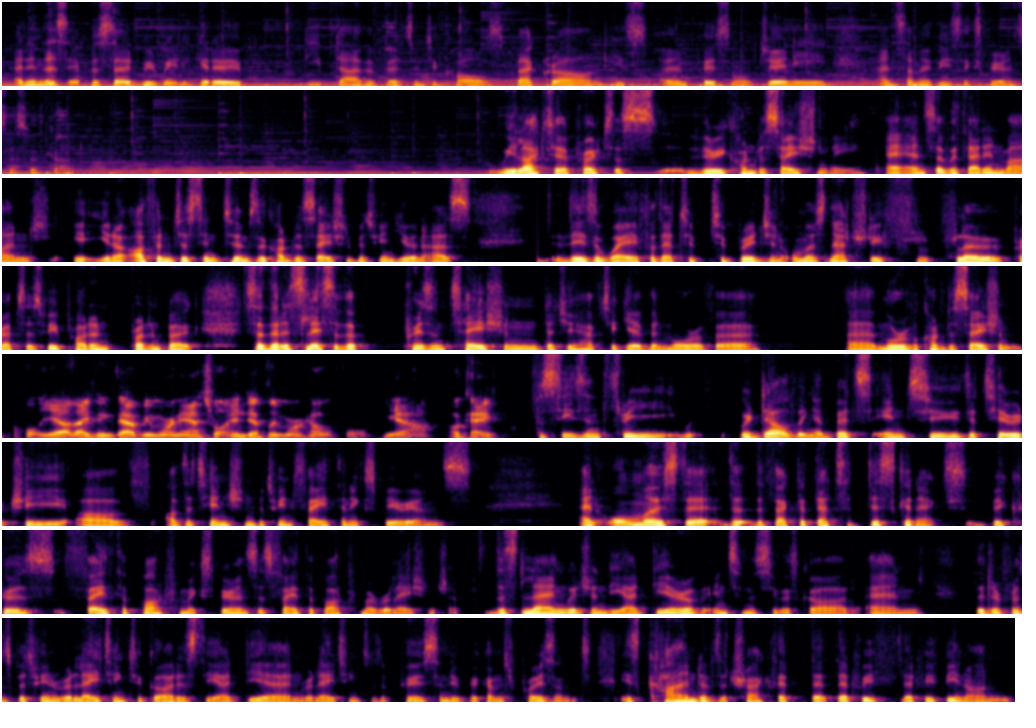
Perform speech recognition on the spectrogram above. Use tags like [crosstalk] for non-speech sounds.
And in this episode, we really get a deep dive a bit into Carl's background, his own personal journey, and some of his experiences with God. We like to approach this very conversationally. And so, with that in mind, you know, often just in terms of the conversation between you and us, there's a way for that to, to bridge and almost naturally flow, perhaps as we prod and, prod and poke, so that it's less of a presentation that you have to give and more of a uh, more of a conversation. Yeah, I think that would be more natural and definitely more helpful. Yeah. Okay. For season three, we're delving a bit into the territory of of the tension between faith and experience, and almost the, the the fact that that's a disconnect because faith apart from experience is faith apart from a relationship. This language and the idea of intimacy with God and the difference between relating to God as the idea and relating to the person who becomes present is kind of the track that that, that we've that we've been on.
